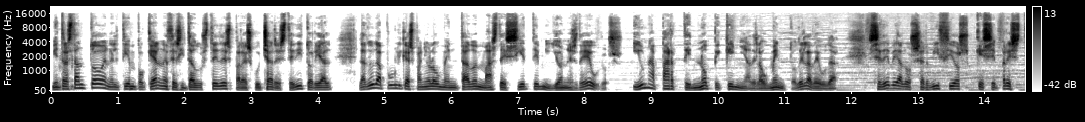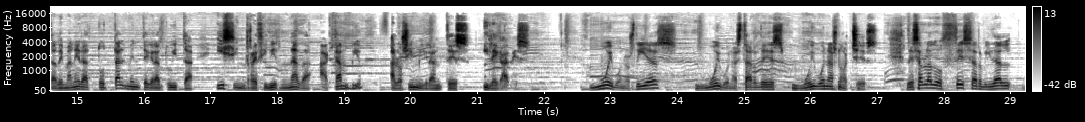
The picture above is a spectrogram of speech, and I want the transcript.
Mientras tanto, en el tiempo que han necesitado ustedes para escuchar este editorial, la deuda pública española ha aumentado en más de 7 millones de euros, y una parte no pequeña del aumento de la deuda se debe a los servicios que se presta de manera totalmente gratuita y sin recibir nada a cambio a los inmigrantes ilegales. Muy buenos días, muy buenas tardes, muy buenas noches. Les ha hablado César Vidal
